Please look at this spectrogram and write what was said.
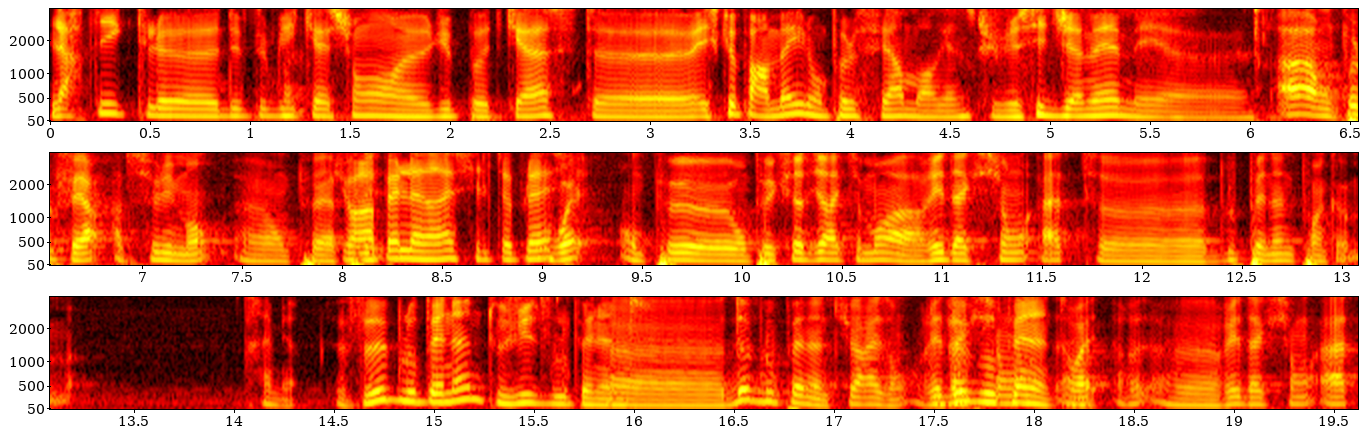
l'article de publication euh, du podcast. Est-ce que par mail on peut le faire, Morgan? Parce que je le cite jamais, mais. Ah, on peut le faire, absolument. on peut tu rappelles l'adresse, s'il te plaît? Ouais, on peut, on peut écrire directement à rédaction at bluepennon.com. Très bien. The Blue Pennant ou juste Blue Pennant euh, De Blue Pennant, tu as raison. Rédaction, ouais, euh, rédaction at.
